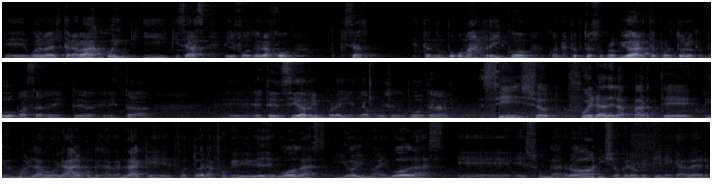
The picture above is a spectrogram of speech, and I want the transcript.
eh, vuelva el trabajo y, quizás el fotógrafo, quizás estando un poco más rico con respecto a su propio arte, por todo lo que pudo pasar en este, en esta, eh, en este encierro y por ahí la producción que pudo tener. Sí, yo fuera de la parte, digamos, laboral, porque la verdad que el fotógrafo que vive de bodas y hoy no hay bodas eh, es un garrón y yo creo que tiene que haber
